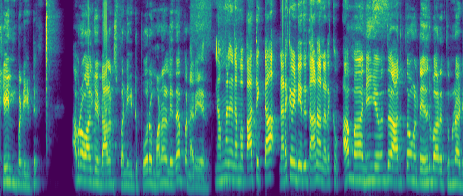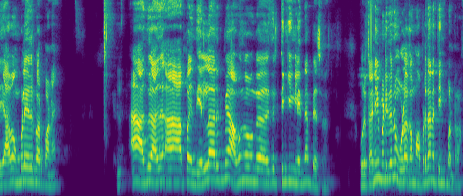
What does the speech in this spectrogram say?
க்ளீன் பண்ணிக்கிட்டு அப்புறம் வாழ்க்கையை பேலன்ஸ் பண்ணிக்கிட்டு போகிற மனநிலை தான் இப்போ நிறைய இருக்குது நம்மளை நம்ம பாத்துக்கிட்டா நடக்க வேண்டியது தானா நடக்கும். ஆமாம் நீங்கள் வந்து அடுத்தவங்கள்ட்ட எதிர்பார்க்கறதுக்கு முன்னாடி அவன் உங்களே எதிர்பார்ப்பானே? ஆ அது அது அப்போ இந்த எல்லாருக்குமே அவங்கவங்க இது திங்கிங்லேருந்து தான் பேசுகிறாங்க ஒரு தனி மனிதனும் உலகம் அப்படி தானே திங்க் பண்ணுறான்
